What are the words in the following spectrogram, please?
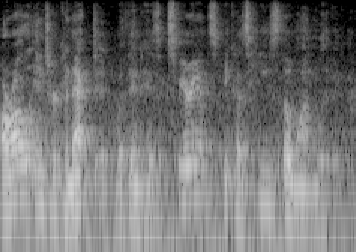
are all interconnected within his experience because he's the one living them.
